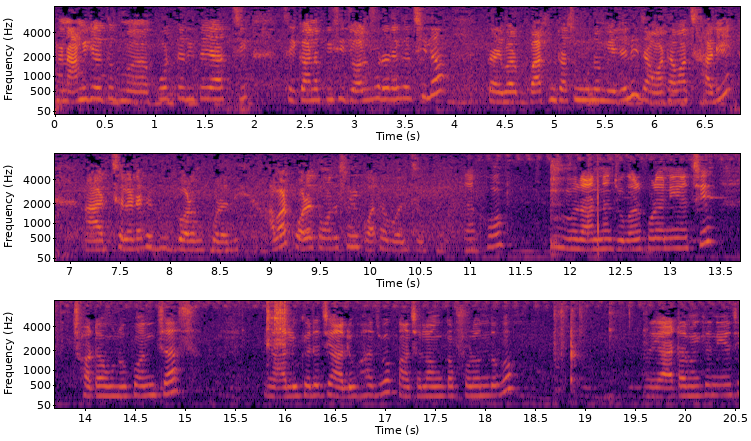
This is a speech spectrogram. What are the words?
মানে আমি যেহেতু পড়তে দিতে যাচ্ছি, সেই কারণে পিসি জল ভরে রেখেছিল। তাই এবার বাসন টাসনগুলো মেজে নিই, জামা টামা ছাড়ি, আর ছেলেটাকে দুধ গরম করে দিই। আবার পরে তোমাদের সঙ্গে কথা বলছি। দেখো, রান্না জোগাড় করে নিয়েছি, ছটা উনপঞ্চাশ। আলু কেটেছি, আলু ভাজবো, কাঁচা লঙ্কা ফোড়ন দেবো। আর আটা মেখে নিয়েছি,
